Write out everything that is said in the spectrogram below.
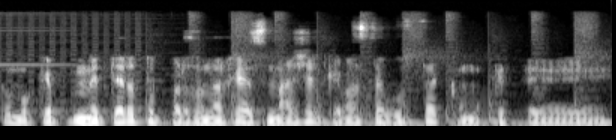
como que meter a tu personaje de Smash, el que más te gusta, como que te.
